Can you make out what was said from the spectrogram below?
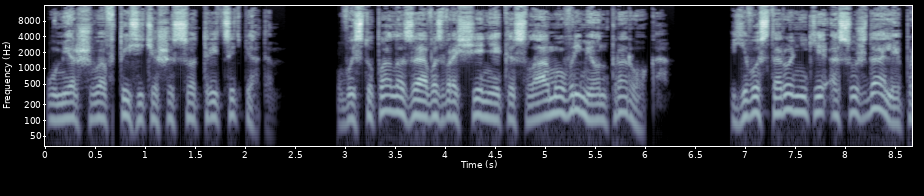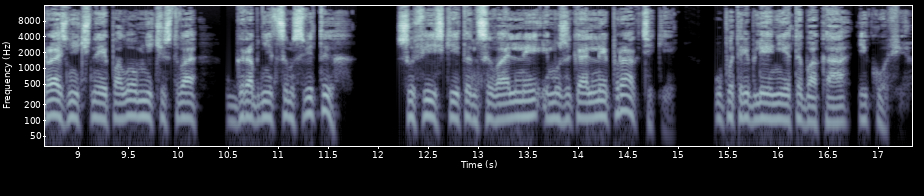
умершего в 1635-м, выступало за возвращение к исламу времен пророка. Его сторонники осуждали праздничное паломничество к гробницам святых, суфийские танцевальные и музыкальные практики, употребление табака и кофе.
